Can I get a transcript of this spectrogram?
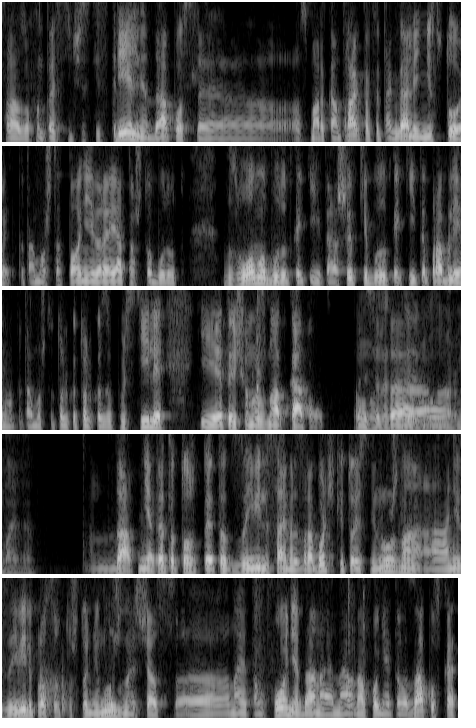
сразу фантастически стрельнет, да, после э, смарт-контрактов и так далее, не стоит, потому что вполне вероятно, что будут взломы, будут какие-то ошибки, будут какие-то проблемы, потому что только-только запустили, и это еще нужно обкатывать. То есть это нормально. Да, нет, это тоже это заявили сами разработчики, то есть не нужно, а они заявили просто, что не нужно сейчас э, на этом фоне, да, на, на, на фоне этого запуска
